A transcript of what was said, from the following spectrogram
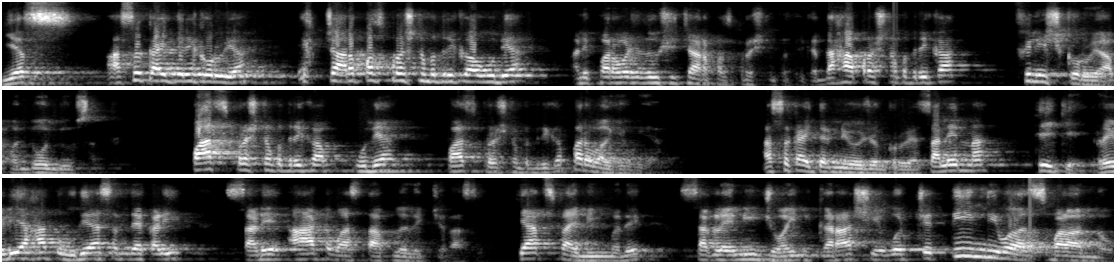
यस असं काहीतरी करूया. एक चार पाच प्रश्नपत्रिका उद्या आणि परवाच्या दिवशी चार पाच प्रश्नपत्रिका. दहा प्रश्नपत्रिका फिनिश करूया आपण दोन दिवसात. पाच प्रश्नपत्रिका उद्या पाच प्रश्नपत्रिका परवा घेऊया. असं काहीतरी नियोजन करूया. चालेल ना? ठीक आहे. रेडी आहात? उद्या संध्याकाळी साडेआठ वाजता आपलं लेक्चर असेल. त्याच टायमिंगमध्ये सगळ्यांनी जॉईन करा. शेवटचे तीन दिवस बाळांनो.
